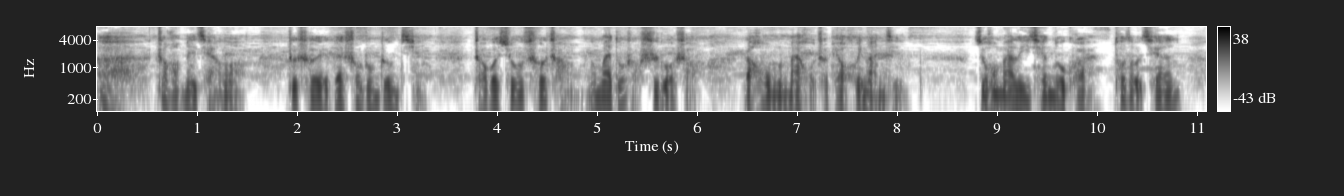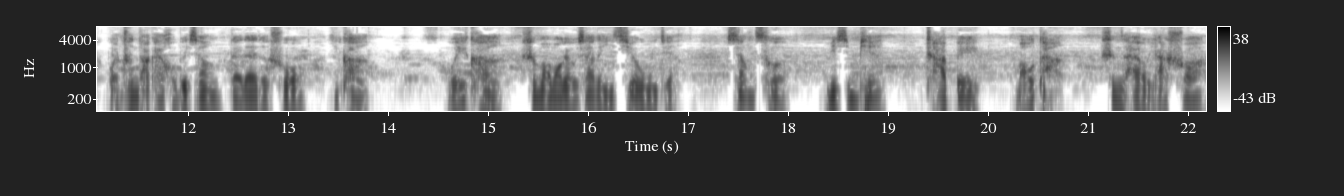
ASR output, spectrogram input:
唉，正好没钱了，这车也该寿终正寝，找个修车厂能卖多少是多少。然后我们买火车票回南京，最后卖了一千多块。拖走前，管春打开后备箱，呆呆地说：‘你看。’我一看，是毛毛留下的一切物件：相册、明信片、茶杯、毛毯。”甚至还有牙刷，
